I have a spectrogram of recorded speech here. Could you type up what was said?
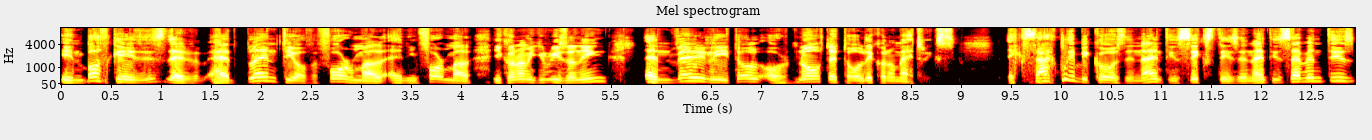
In both cases, they had plenty of formal and informal economic reasoning and very little or not at all econometrics exactly because in 1960s and 1970s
